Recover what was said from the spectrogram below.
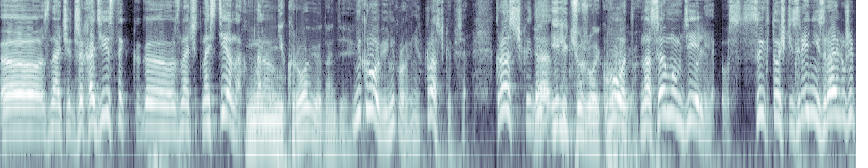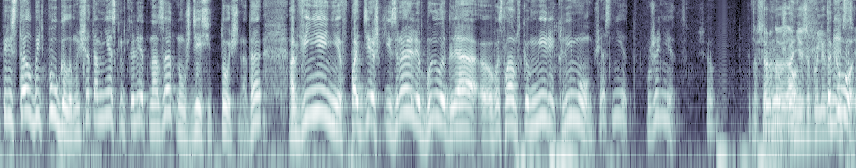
э, значит, джихадисты, э, значит, на стенах. Ну, да. не кровью, надеюсь. Не кровью, не кровью, нет, красочкой писали. Красочкой, да. Или чужой кровью. Вот, на самом деле, с их точки зрения, Израиль уже перестал быть пугалом. Еще там несколько лет назад, ну уж 10 точно, да, обвинение в поддержке Израиля было для, э, в исламском мире клеймом. Сейчас нет, уже нет. Все. Но все равно ушло. они же были так вместе. Вот,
